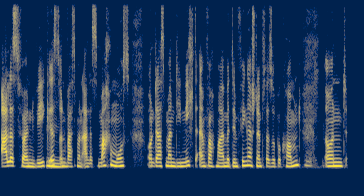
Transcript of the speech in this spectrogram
alles für ein Weg ist Mhm. und was man alles machen muss und dass man die nicht einfach mal mit dem Fingerschnipsel so bekommt. Und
